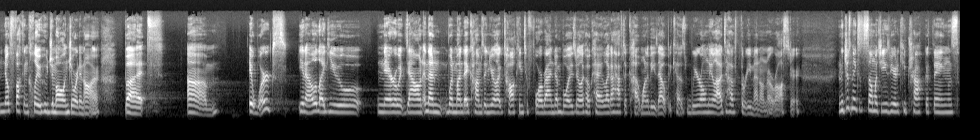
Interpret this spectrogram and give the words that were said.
no fucking clue who Jamal and Jordan are, but um, it works. You know, like you narrow it down, and then when Monday comes and you're like talking to four random boys, you're like, okay, like I have to cut one of these out because we're only allowed to have three men on our roster, and it just makes it so much easier to keep track of things.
